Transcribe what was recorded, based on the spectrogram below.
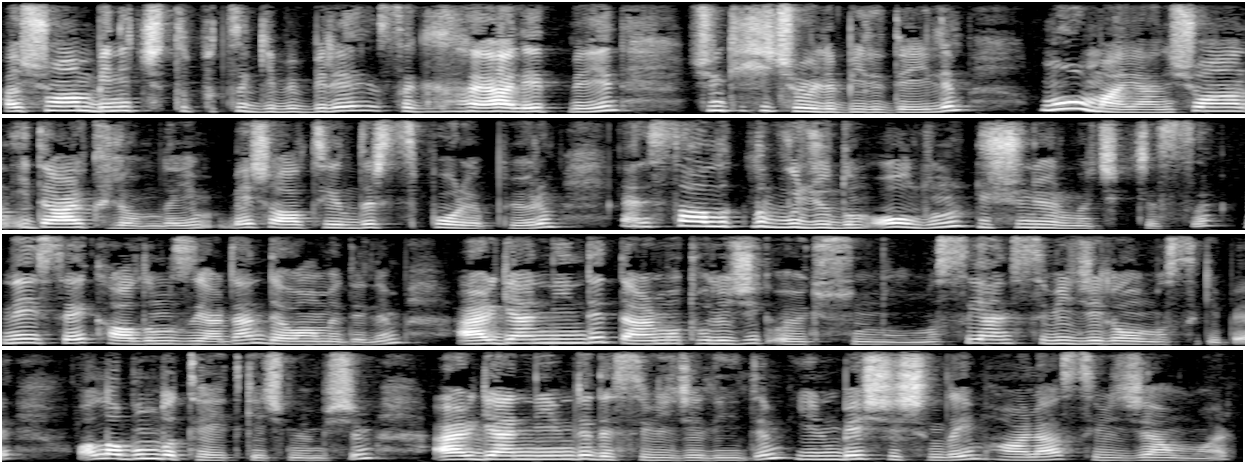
Ha şu an beni çıtı pıtı gibi biri sakın hayal etmeyin. Çünkü hiç öyle biri değilim. Normal yani şu an ideal kilomdayım. 5-6 yıldır spor yapıyorum. Yani sağlıklı vücudum olduğunu düşünüyorum açıkçası. Neyse kaldığımız yerden devam edelim. Ergenliğinde dermatolojik öyküsünün olması yani sivilceli olması gibi. Valla bunu da teyit geçmemişim. Ergenliğimde de sivilceliydim. 25 yaşındayım hala sivilcem var.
